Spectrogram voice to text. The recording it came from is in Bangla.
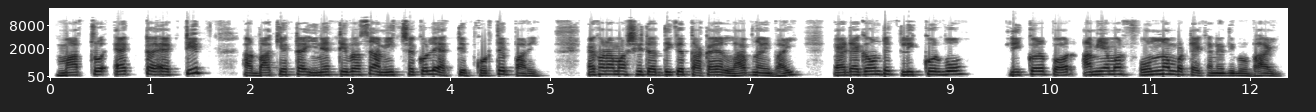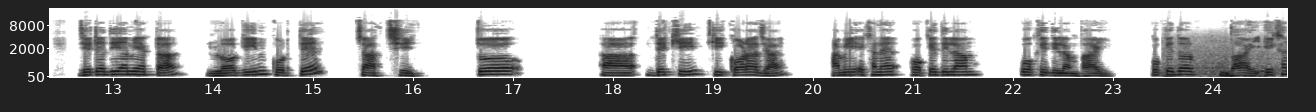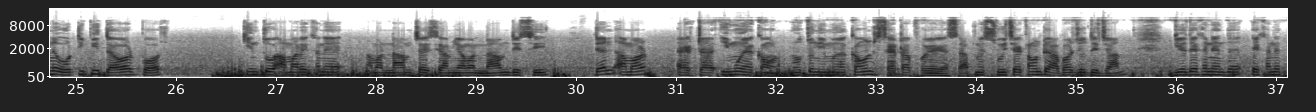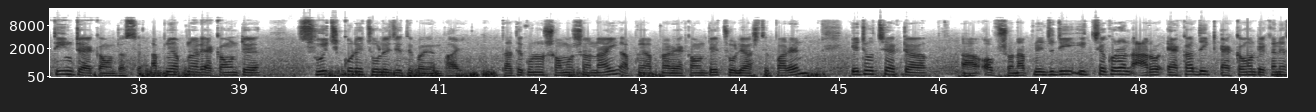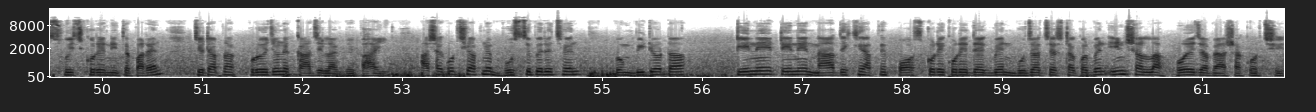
মাত্র একটা অ্যাক্টিভ আর বাকি একটা ইনঅ্যাক্টিভ আছে, আমি ইচ্ছা করলে অ্যাক্টিভ করতে পারি। এখন আমার সেটার দিকে তাকায় লাভ নাই ভাই। অ্যাড অ্যাকাউন্টে ক্লিক করব। ক্লিক করার পর আমি আমার ফোন নাম্বারটা এখানে দিব ভাই, যেটা দিয়ে আমি একটা লগ করতে চাচ্ছি। তো দেখি কি করা যায়। আমি এখানে ওকে দিলাম ওকে দিলাম ভাই। ওকে দেওয়ার, ভাই, এখানে ওটিপি দেওয়ার পর কিন্তু আমার এখানে, আমার নাম চাইছে, আমি আমার নাম দিছি। দেন আমার একটা ইমো অ্যাকাউন্ট, নতুন ইমো অ্যাকাউন্ট সেট আপ হয়ে গেছে। আপনি সুইচ অ্যাকাউন্টে আবার যদি যান, গিয়ে দেখেন এখানে তিনটা অ্যাকাউন্ট আছে। আপনি আপনার অ্যাকাউন্টে সুইচ করে চলে যেতে পারেন ভাই। তাতে কোনো সমস্যা নাই, আপনি আপনার অ্যাকাউন্টে চলে আসতে পারেন। এটা হচ্ছে একটা অপশন। আপনি যদি ইচ্ছে করেন আরও একাধিক অ্যাকাউন্ট এখানে সুইচ করে নিতে পারেন, যেটা আপনার প্রয়োজনে কাজে লাগবে ভাই। আশা করছি আপনি বুঝতে পেরেছেন এবং ভিডিওটা টেনে টেনে না দেখে আপনি পজ করে করে দেখবেন, বোঝার চেষ্টা করবেন, ইনশাল্লাহ হয়ে যাবে আশা করছি।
